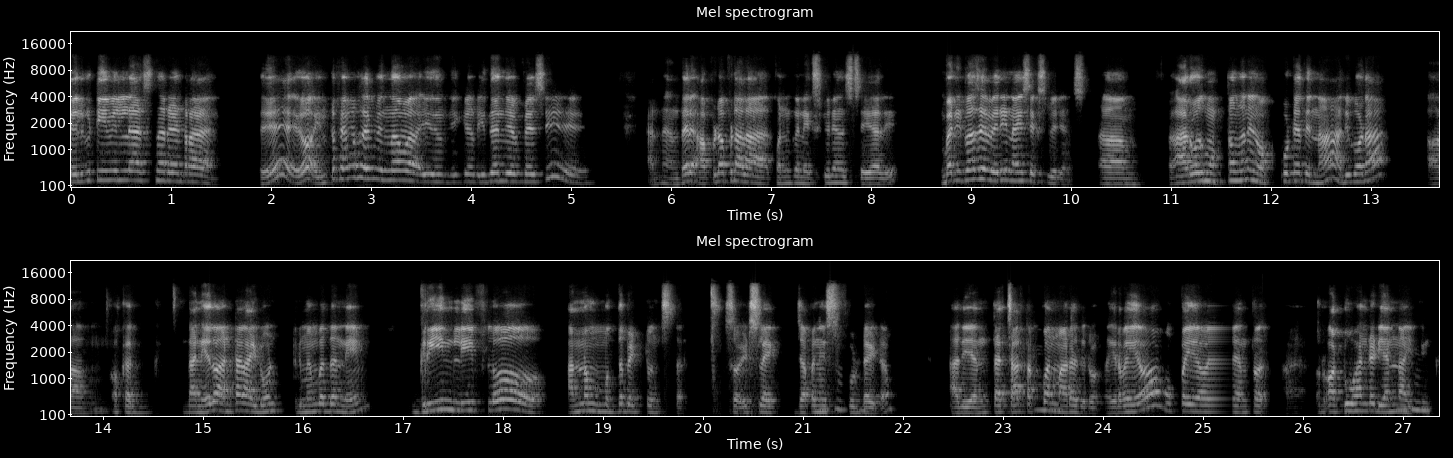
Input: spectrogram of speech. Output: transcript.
తెలుగు టీవీలో వేస్తున్నారు అంటారా అని. ఏ ఇంత ఫేమస్ అయిపోయిందా ఇక్కడ ఇదని చెప్పేసి. అంటే అంతే అప్పుడప్పుడు అలా కొన్ని కొన్ని ఎక్స్పీరియన్స్ చేయాలి. But it was a very nice experience ఆ రోజు మొత్తంగా నేను ఒక్క పూటే తిన్నా. అది కూడా ఒక దాని ఏదో అంటారు I don't remember the name green లీఫ్లో అన్నం ముద్ద పెట్టి ఉంచుతారు. So it's like Japanese. Food item అది ఎంత చాలా తక్కువ అనమాట అది ఇరవయో ముప్పయో ఎంత two hundred yen I. Think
